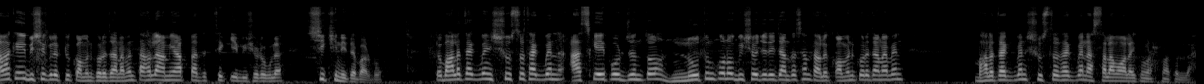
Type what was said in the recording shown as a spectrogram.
আমাকে এই বিষয়গুলো একটু কমেন্ট করে জানাবেন, তাহলে আমি আপনাদের থেকে এই বিষয়গুলো শিখে নিতে পারব। তো ভালো থাকবেন, সুস্থ থাকবেন, আজকে এই পর্যন্ত। নতুন কোনো বিষয় যদি জানতে চান তাহলে কমেন্ট করে জানাবেন। ভালো থাকবেন, সুস্থ থাকবেন, আসসালামু আলাইকুম রহমতুল্লাহ।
